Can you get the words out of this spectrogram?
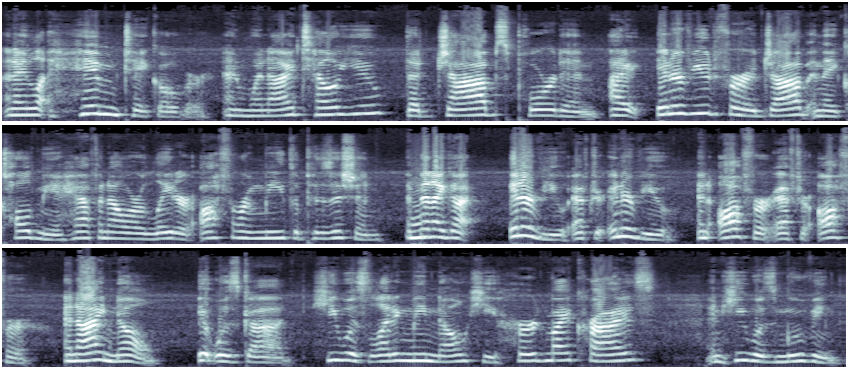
and I let Him take over. And when I tell you, the jobs poured in. I interviewed for a job and they called me a half an hour later offering me the position. And then I got interview after interview and offer after offer. And I know it was God. He was letting me know He heard my cries and He was moving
